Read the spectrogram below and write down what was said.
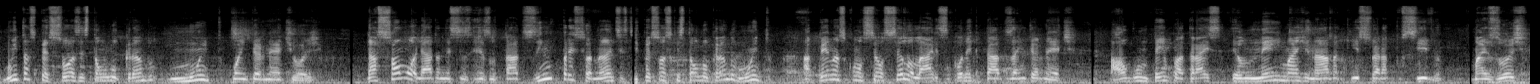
Muitas pessoas estão lucrando muito com a internet hoje. Dá só uma olhada nesses resultados impressionantes de pessoas que estão lucrando muito apenas com seus celulares conectados à internet. Há algum tempo atrás eu nem imaginava que isso era possível, mas hoje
